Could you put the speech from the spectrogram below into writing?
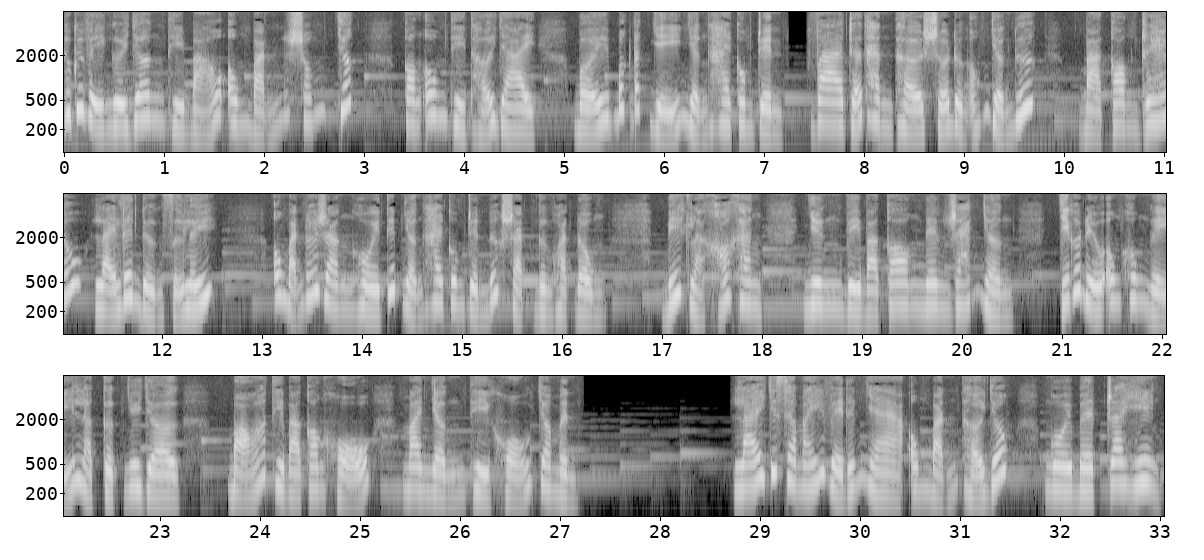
Thưa quý vị, người dân thì bảo ông Bảnh sống chất, còn ông thì thở dài bởi bất đắc dĩ nhận hai công trình và trở thành thợ sửa đường ống dẫn nước. Bà con réo lại lên đường xử lý. Ông Bảnh nói rằng hồi tiếp nhận hai công trình nước sạch ngừng hoạt động, biết là khó khăn, nhưng vì bà con nên ráng nhận. Chỉ có điều ông không nghĩ là cực như giờ, bỏ thì bà con khổ, mà nhận thì khổ cho mình. Lái chiếc xe máy về đến nhà, ông Bảnh thở dốc, ngồi bệt ra hiên.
